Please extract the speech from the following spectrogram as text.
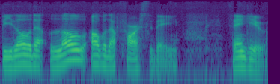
below the low of the first day. Thank you.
